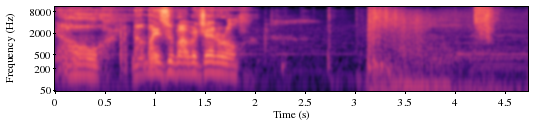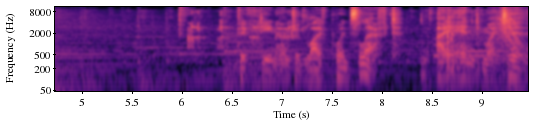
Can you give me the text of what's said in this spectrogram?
No, not my Zubaba General. 1500 life points left. I end my turn.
